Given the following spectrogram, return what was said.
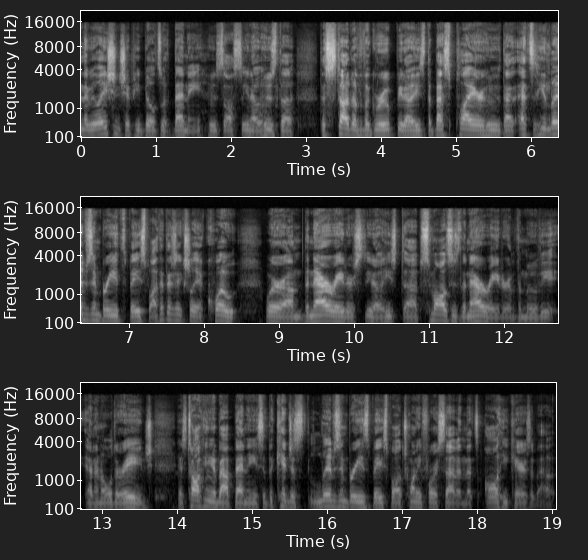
and the relationship he builds with Benny, who's also you know who's the the stud of the group. You know he's the best player. Who that that's he lives and breathes baseball. I think there's actually a quote where um, the narrator's you know he's uh, Smalls, who's the narrator of the movie at an older age, is talking about Benny. He said the kid just lives and breathes baseball 24 seven. That's all he cares about.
